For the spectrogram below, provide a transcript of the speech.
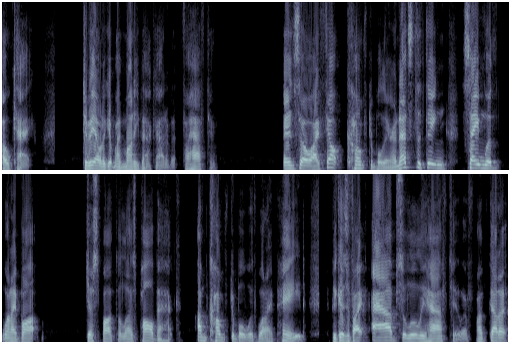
okay to be able to get my money back out of it if I have to. And so I felt comfortable there. And that's the thing. Same with when I bought, just bought the Les Paul back. I'm comfortable with what I paid because if I absolutely have to, if I've got to,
